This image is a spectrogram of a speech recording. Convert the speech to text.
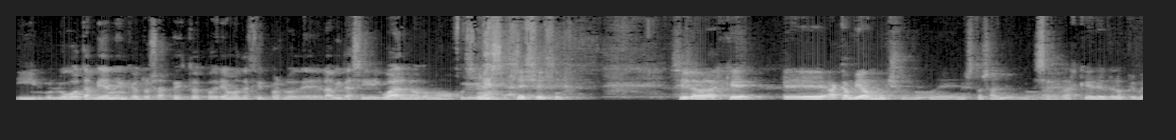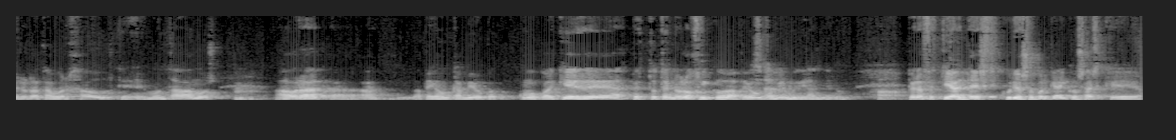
y luego también en qué otros aspectos podríamos decir pues lo de la vida sigue igual, ¿no? Como Julio Iglesias. Sí, sí, sí. Sí, la verdad es que eh, ha cambiado mucho ¿no? en estos años. ¿no? La verdad es que desde los primeros Data Warehouse que montábamos, ahora ha, pegado un cambio, como cualquier aspecto tecnológico, ha pegado un cambio muy grande. ¿no? Ah. Pero efectivamente es curioso porque hay cosas que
